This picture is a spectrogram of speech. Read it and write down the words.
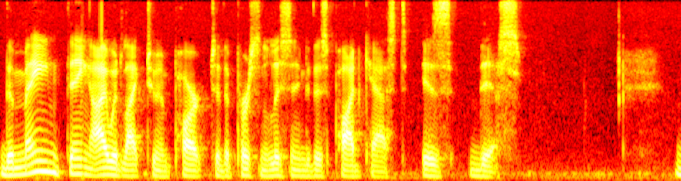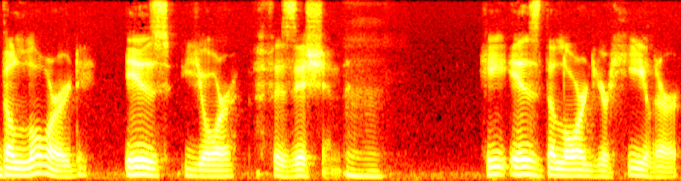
the main thing I would like to impart to the person listening to this podcast is this The Lord is your physician. Mm-hmm. He is the Lord your healer.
